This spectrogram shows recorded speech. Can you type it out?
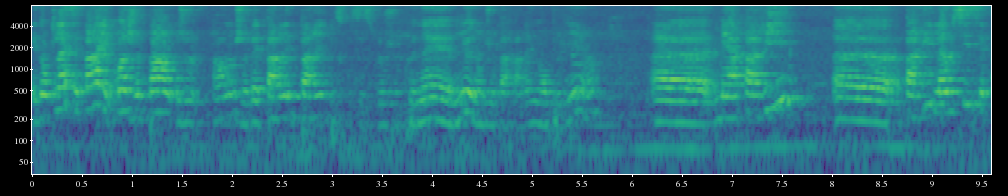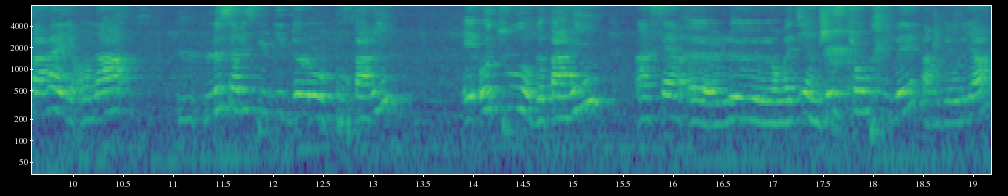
Et donc là, c'est pareil. Moi, je parle, je, pardon, je vais parler de Paris parce que c'est ce que je connais mieux, donc je ne vais pas parler de Montpellier. Hein. mais à Paris, euh, Paris, là aussi, c'est pareil. On a le service public de l'eau pour Paris, et autour de Paris, euh, on va dire une gestion privée par Veolia,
